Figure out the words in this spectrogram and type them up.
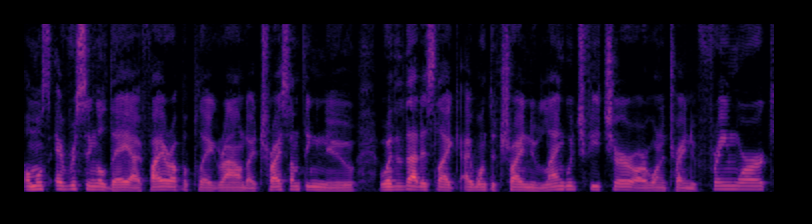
almost every single day I fire up a playground, I try something new, whether that is like I want to try a new language feature or I want to try a new framework.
